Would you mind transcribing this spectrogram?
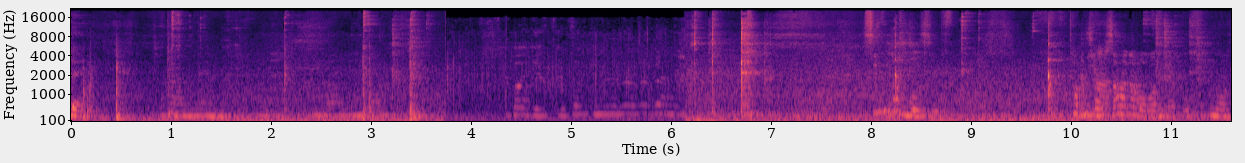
네. 씹는 모습. 밥 벌써 하나 먹었냐고. 뭐.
